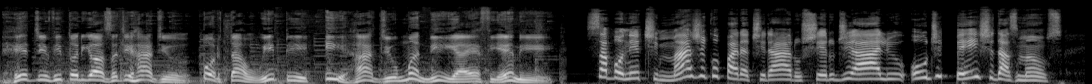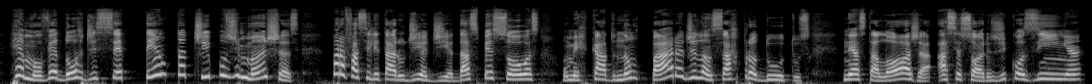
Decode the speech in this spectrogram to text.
Rede Vitoriosa de Rádio. Portal WIP e Rádio Mania FM. Sabonete mágico para tirar o cheiro de alho ou de peixe das mãos. Removedor de 70 tipos de manchas. Para facilitar o dia a dia das pessoas, o mercado não para de lançar produtos. Nesta loja, acessórios de cozinha,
